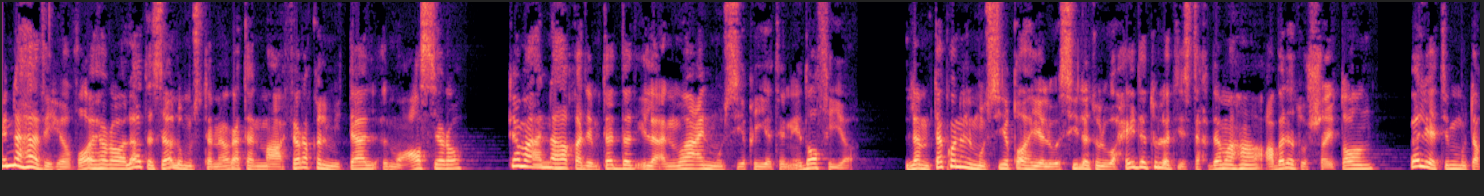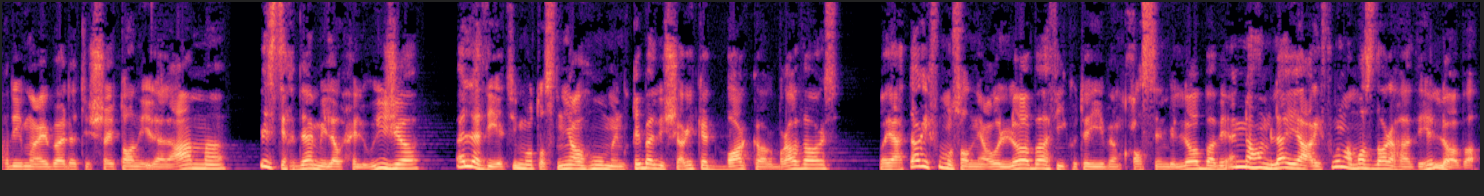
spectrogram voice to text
إن هذه الظاهرة لا تزال مستمرة مع فرق الميتال المعاصرة كما أنها قد امتدت إلى أنواع موسيقية إضافية. لم تكن الموسيقى هي الوسيلة الوحيدة التي استخدمها عبدة الشيطان بل يتم تقديم عبادة الشيطان إلى العامة باستخدام لوح الويجا الذي يتم تصنيعه من قبل شركة باركر براذرز ويعترف مصنعو اللعبة في كتيب خاص باللعبة بأنهم لا يعرفون مصدر هذه اللعبة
